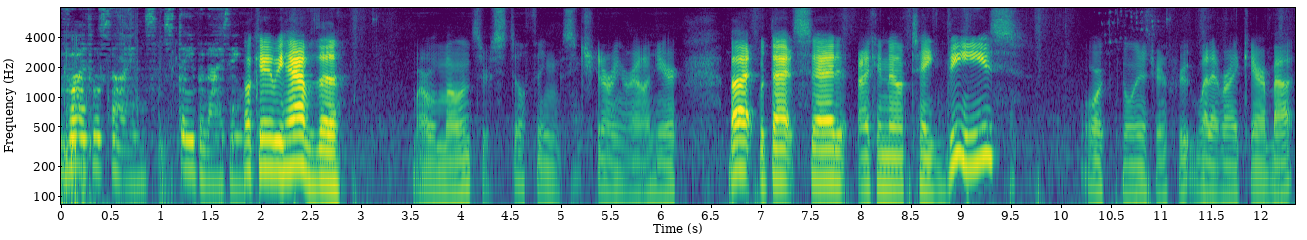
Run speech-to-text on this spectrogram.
Vital signs stabilizing. Okay, we have the marble melons. There's still things chittering around here. But with that said, I can now take these, or the lantern fruit, whatever I care about.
